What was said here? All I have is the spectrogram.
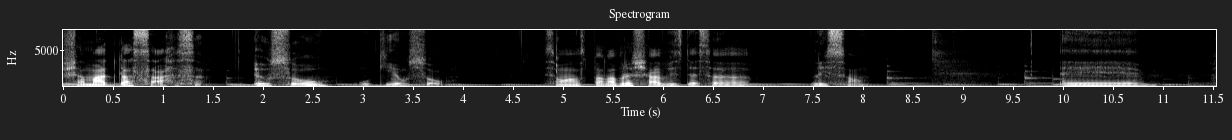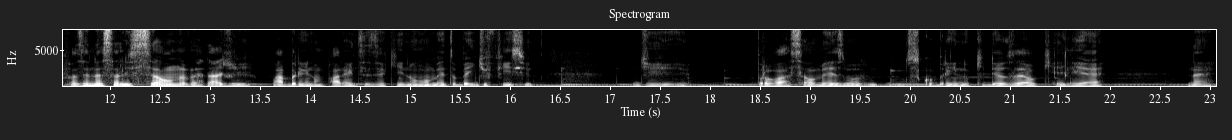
Chamado da sarça. Eu sou o que eu sou. São as palavras-chave dessa lição. É... Fazendo essa lição, na verdade, abrindo um parênteses aqui, num momento bem difícil de provação mesmo, descobrindo que Deus é o que Ele é, né?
